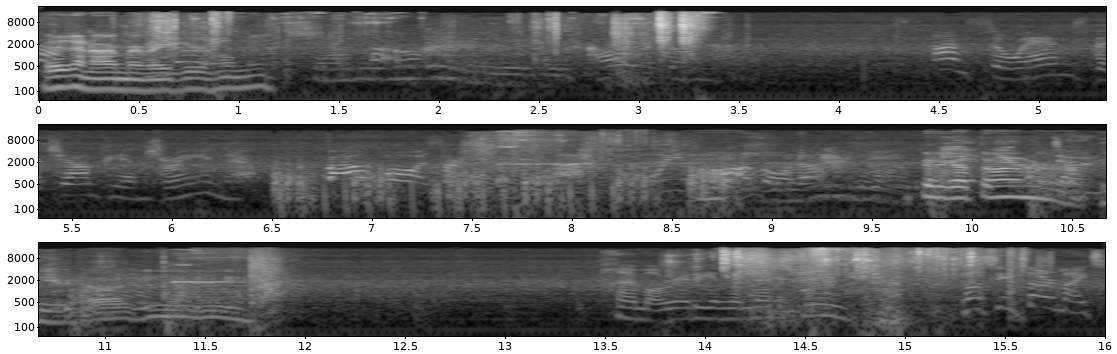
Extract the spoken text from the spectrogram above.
There's an armor right here, homie. Call's. And so ends the champion's reign. Balbots are... We fought order. You could have got the armor up here, doggy. I'm already in the next room. Tossing thermite.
